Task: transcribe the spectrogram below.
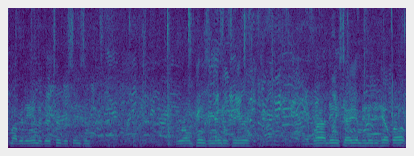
This might be the end of their tuba season. We're on pins and needles here at Bryant Denny Stadium. He needed help up.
